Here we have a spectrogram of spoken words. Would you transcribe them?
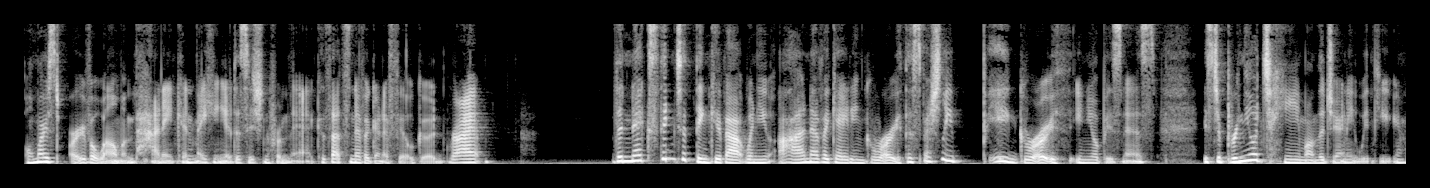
almost overwhelm and panic and making a decision from there? Because that's never going to feel good, right? The next thing to think about when you are navigating growth, especially big growth in your business, is to bring your team on the journey with you.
